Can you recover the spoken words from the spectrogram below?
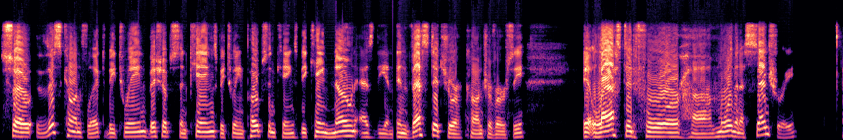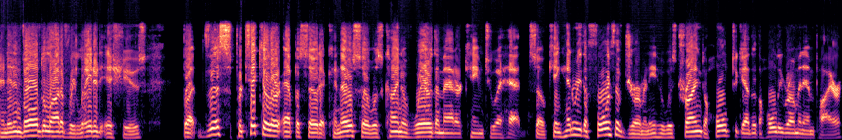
So, this conflict between bishops and kings, between popes and kings, became known as the investiture controversy. It lasted for uh, more than a century and it involved a lot of related issues. But this particular episode at Canossa was kind of where the matter came to a head. So, King Henry IV of Germany, who was trying to hold together the Holy Roman Empire,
